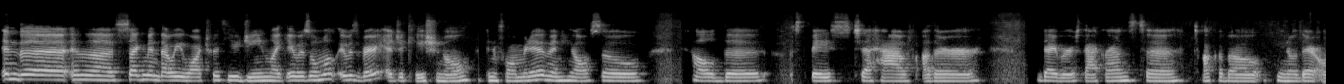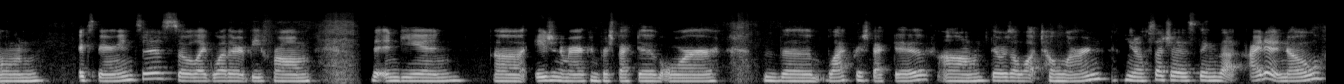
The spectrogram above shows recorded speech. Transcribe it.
in the in the segment that we watched with Eugene, like it was almost it was very educational, informative, and he also held the space to have other diverse backgrounds to talk about, you know, their own experiences. So like whether it be from the Indian uh, Asian American perspective or the Black perspective, um, there was a lot to learn, you know, such as things that I didn't know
